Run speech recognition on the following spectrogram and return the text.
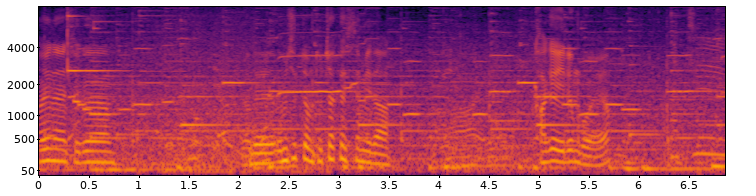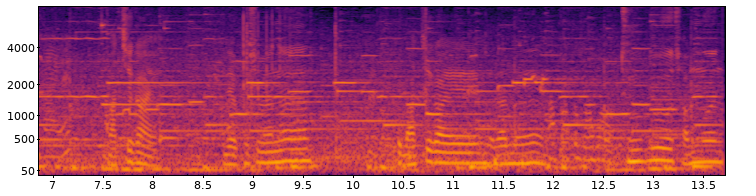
저희는 지금 네, 음식점 도착했습니다. 가게 이름 뭐예요? 마치가에? 나치가에. 네 보시면은 그 나치가에라는 두부 전문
